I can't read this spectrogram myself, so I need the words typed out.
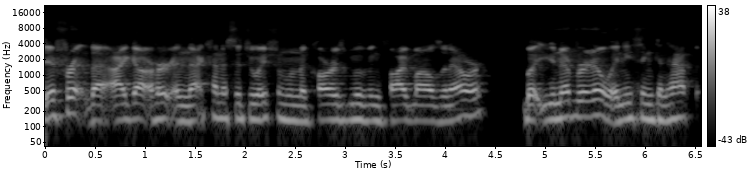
different that I got hurt in that kind of situation when the car is moving five miles an hour, but you never know, anything can happen.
